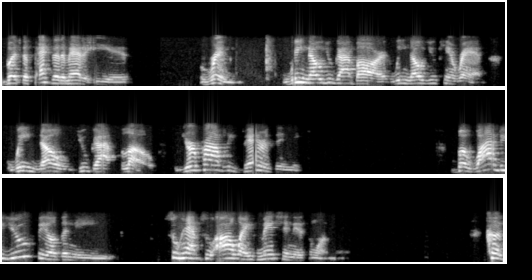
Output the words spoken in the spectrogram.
But the fact of the matter is, Remy, we know you got bars. We know you can rap. We know you got flow. You're probably better than me. But why do you feel the need to have to always mention this woman? Because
